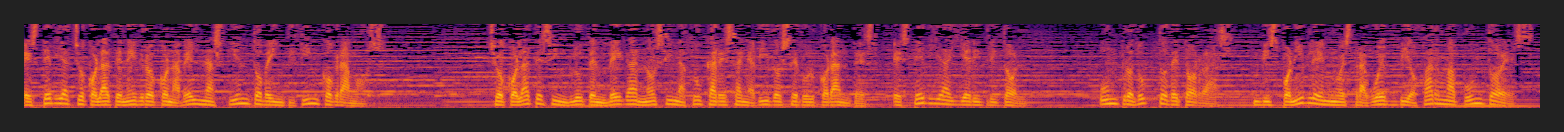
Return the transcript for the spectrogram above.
Stevia chocolate negro con abelnas 125 gramos. Chocolate sin gluten vega no sin azúcares añadidos edulcorantes, stevia y eritritol. Un producto de Torras, disponible en nuestra web biofarma.es.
